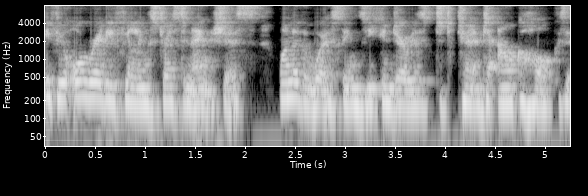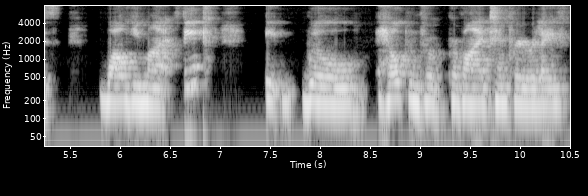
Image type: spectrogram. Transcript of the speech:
If you're already feeling stressed and anxious, one of the worst things you can do is to turn to alcohol because it's while you might think it will help and pro- provide temporary relief,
